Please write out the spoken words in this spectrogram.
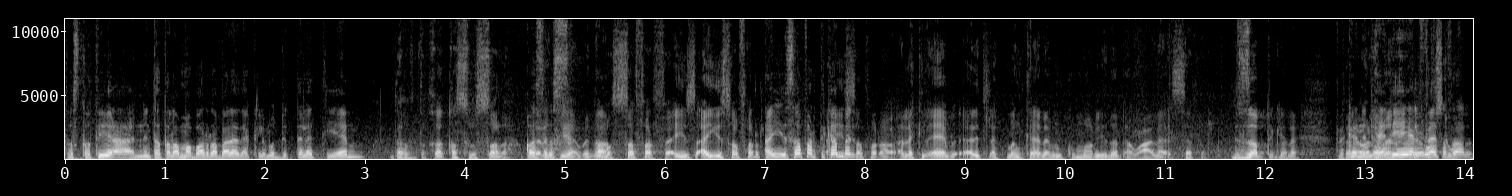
تستطيع إن أنت طالما بره بلدك لمدة ثلاث أيام ده قصر الصلاة قصر ثلاث أيام إنما آه. السفر في أي أي سفر أي سفر أي تكمل سفر آه. قال لك الآية قالت لك من كان منكم مريضا أو على السفر. بالظبط كده. فكانت فالعلماء- هذه هي الفتوى.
